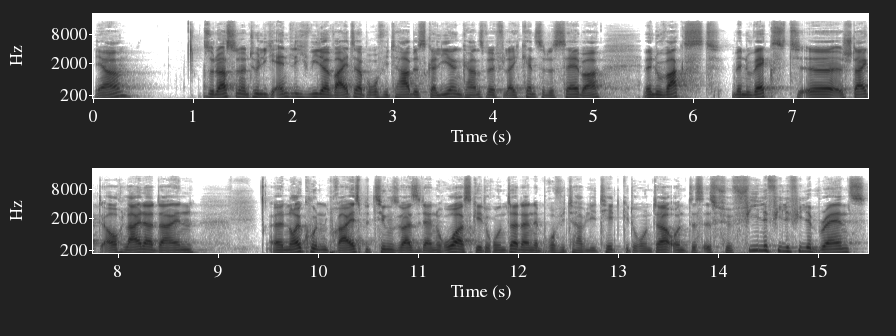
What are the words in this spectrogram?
ja, sodass du natürlich endlich wieder weiter profitabel skalieren kannst, weil vielleicht kennst du das selber. Wenn du wachst, wenn du wächst, äh, steigt auch leider dein äh, Neukundenpreis beziehungsweise dein ROAS geht runter, deine Profitabilität geht runter und das ist für viele, viele, viele Brands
